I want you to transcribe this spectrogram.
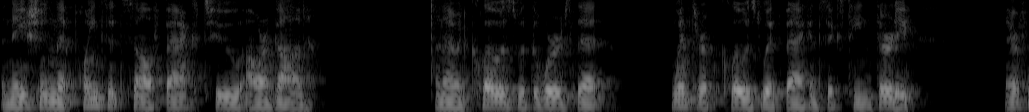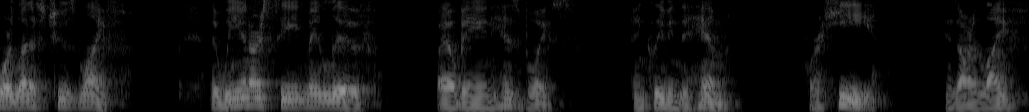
A nation that points itself back to our God. And I would close with the words that Winthrop closed with back in 1630 Therefore, let us choose life that we and our seed may live by obeying his voice and cleaving to him, for he is our life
